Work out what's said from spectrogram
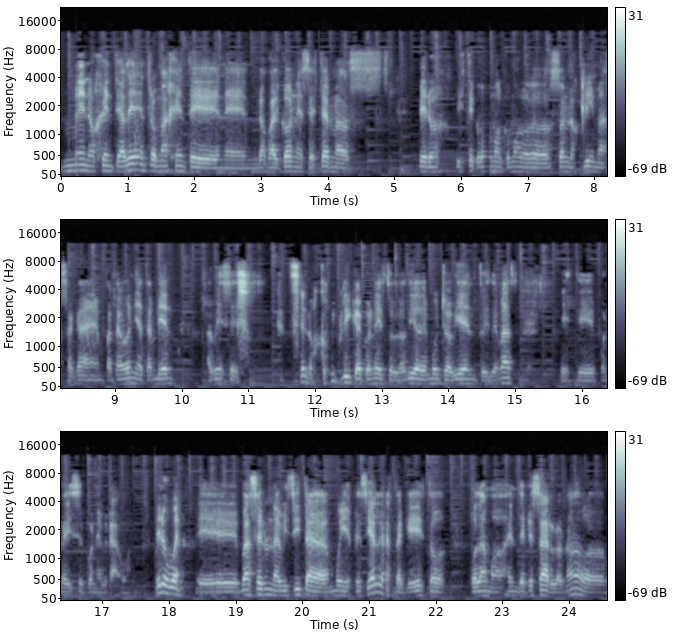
menos gente adentro, más gente en los balcones externos pero viste cómo, cómo son los climas acá en Patagonia también, a veces se nos complica con eso, los días de mucho viento y demás, este, por ahí se pone bravo. Pero bueno, eh, va a ser una visita muy especial hasta que esto podamos enderezarlo, ¿no?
